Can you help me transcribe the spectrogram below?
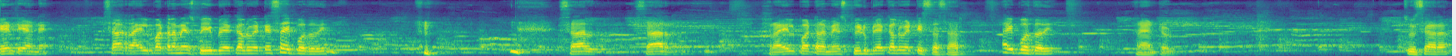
ఏంటి అంటే సార్ రైలు పట్టణమే స్పీడ్ బ్రేకర్లు పెట్టేస్తే అయిపోతుంది. సార్ సార్ రైలు పట్టణమే స్పీడ్ బ్రేకర్లు పెట్టిస్తా సార్ అయిపోతుంది. అని అంటాడు. చూసారా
